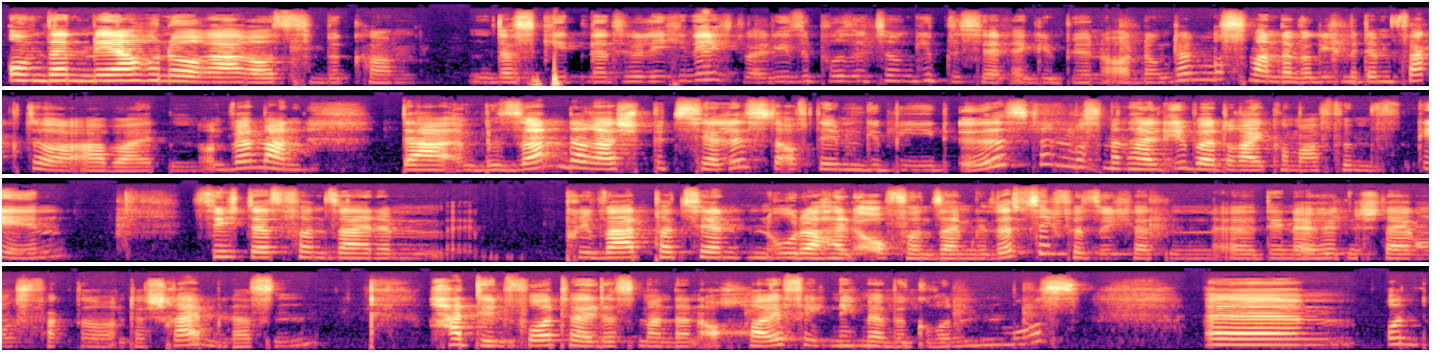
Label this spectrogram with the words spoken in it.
um dann mehr Honorar rauszubekommen. Das geht natürlich nicht, weil diese Position gibt es ja in der Gebührenordnung. Dann muss man da wirklich mit dem Faktor arbeiten. Und wenn man da ein besonderer Spezialist auf dem Gebiet ist, dann muss man halt über 3,5 gehen, sich das von seinem Privatpatienten oder halt auch von seinem gesetzlich Versicherten äh, den erhöhten Steigerungsfaktor unterschreiben lassen hat den Vorteil, dass man dann auch häufig nicht mehr begründen muss. Ähm, und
